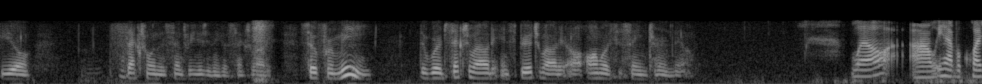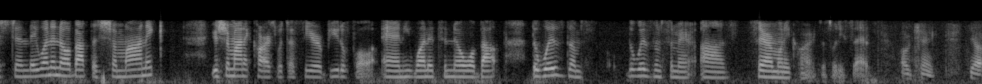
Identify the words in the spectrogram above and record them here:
feel sexual in the sense we usually think of sexuality. So for me, the word sexuality and spirituality are almost the same term now. Well, uh, we have a question. They want to know about the shamanic, your shamanic cards, which I see are beautiful, and he wanted to know about the wisdom, the wisdom uh, ceremony cards. That's what he says. Okay, yeah,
